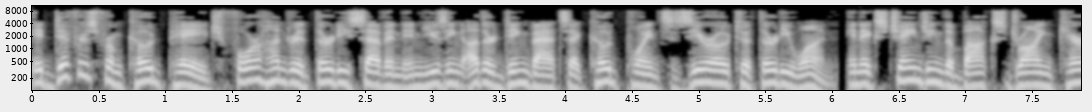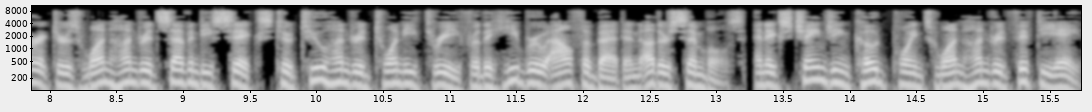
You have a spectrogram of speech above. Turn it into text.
It differs from code page 437 in using other dingbats at code points 0 to 31, in exchanging the box drawing characters 176 to 223 for the Hebrew alphabet and other symbols, and exchanging code points 158,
